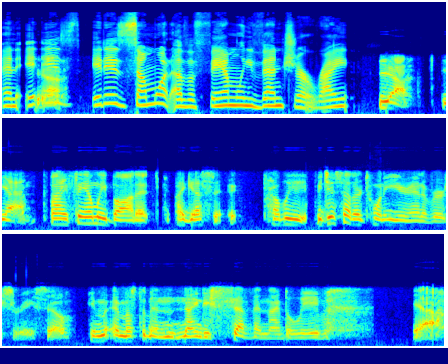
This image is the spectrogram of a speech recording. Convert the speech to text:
And it is Yeah. it is somewhat of a family venture, right? yeah yeah my family bought it i guess it, probably we just had our 20 year anniversary so it, it must have been 97 i believe yeah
